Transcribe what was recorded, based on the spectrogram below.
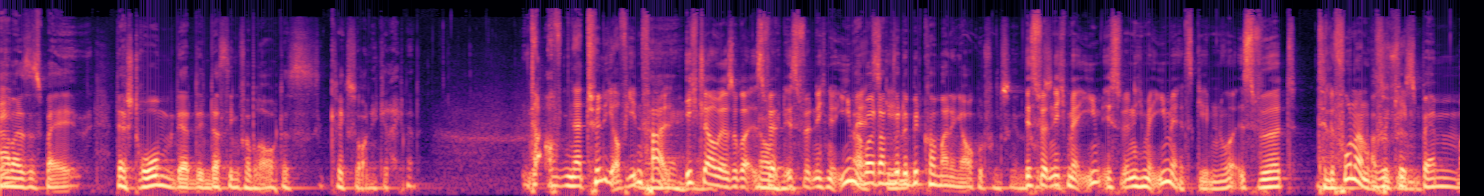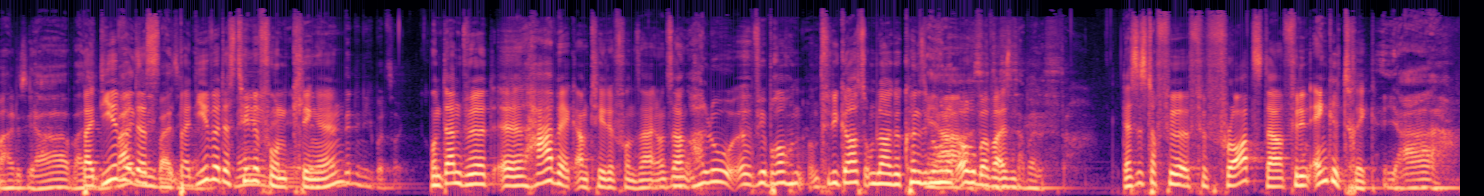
Ja, aber das ist bei der Strom, der, den das Ding verbraucht, das kriegst du auch nicht gerechnet. Da, auf, natürlich, auf jeden Fall. Nee. Ich glaube ja sogar, es wird, ich es wird nicht nur E-Mails aber dann geben. würde Bitcoin Mining ja auch gut funktionieren. es wird nicht mehr E- es wird nicht mehr E-Mails geben, nur es wird Telefonanrufe also für geben. Spam halt es, ja. Weiß Bei ich dir nicht, wird das- nicht, bei nicht. dir wird das Telefon klingeln. Bin ich nicht überzeugt. Und dann wird äh, Habeck am Telefon sein und sagen, hallo, äh, wir brauchen für die Gasumlage, können Sie mir 100 Euro also das überweisen? ist- aber das ist doch Das ist doch für, für Fraudster, für den Enkeltrick. Ja,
